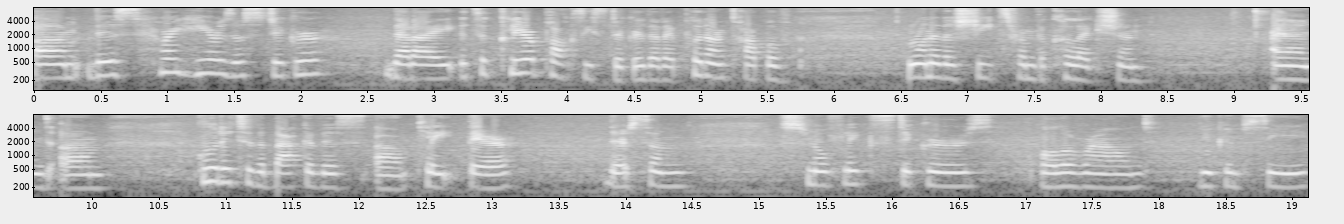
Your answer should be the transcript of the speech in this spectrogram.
Um, this right here is a sticker that I, it's a clear epoxy sticker that I put on top of one of the sheets from the collection and um, glued it to the back of this uh, plate there. There's some snowflake stickers all around you can see.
